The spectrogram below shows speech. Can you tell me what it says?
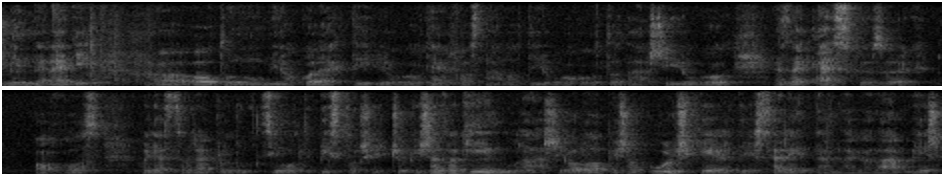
minden egyéb uh, autonómia, kollektív jogok, nyelvhasználati jogok, oktatási jogok, ezek eszközök ahhoz, hogy ezt a reprodukciót biztosítsuk. És ez a kiindulási alap, és a kulcskérdés szerintem legalábbis,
